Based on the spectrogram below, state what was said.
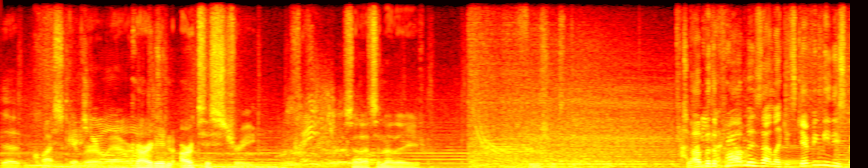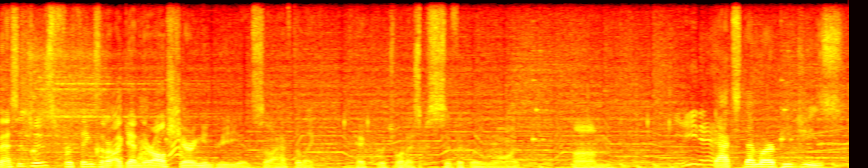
the quest giver or whatever. Guardian Artistry. So that's another fusion. Uh, but the problem is that like it's giving me these messages for things that are again they're all sharing ingredients, so I have to like pick which one I specifically want. Um, That's them RPGs.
